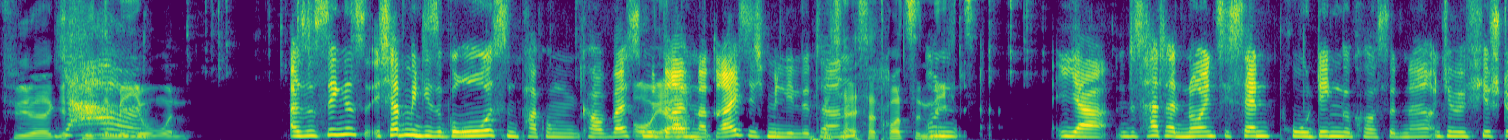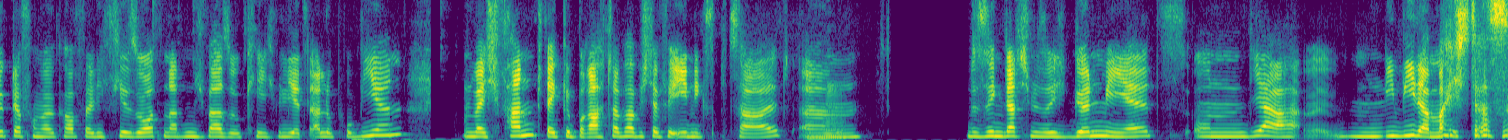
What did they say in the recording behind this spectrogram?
für gefühlt Ja. eine Million. Also das Ding ist, ich habe mir diese großen Packungen gekauft, weißt du, Oh mit ja. 330 Das Millilitern. heißt ja trotzdem Und nichts. Ja, das hat halt 90 Cent pro Ding gekostet, ne? Und ich habe mir vier Stück davon gekauft, weil die vier Sorten hatten. Und ich war so, okay, ich will jetzt alle probieren. Und weil ich Pfand weggebracht habe, habe ich dafür eh nichts bezahlt. Mhm. Ähm, deswegen dachte ich mir so, ich gönn mir jetzt. Und ja, nie wieder mache ich das.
